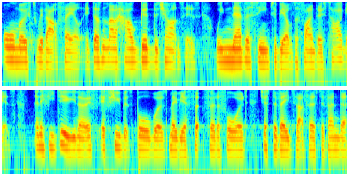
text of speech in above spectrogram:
almost without fail. It doesn't matter how good the chance is, we never seem to be able to find those targets. And if you do, you know, if, if Schubert's ball was maybe a foot further forward, just evades that first defender,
